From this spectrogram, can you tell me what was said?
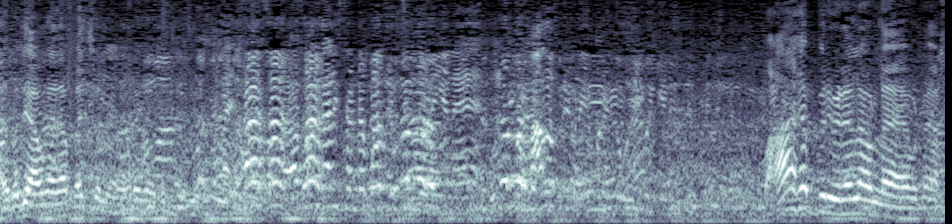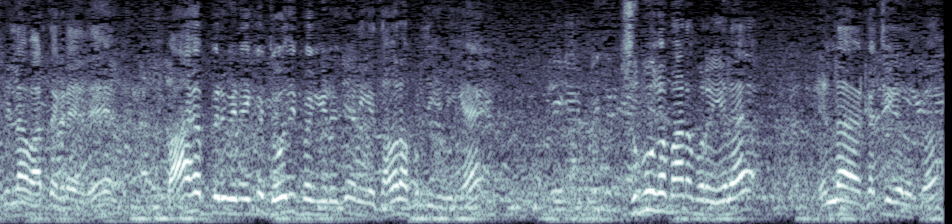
அதை பத்தி அவங்க தான் பதில் சொல்லுவாங்க எனக்கு அது தெரியாது. சார் சார் சார் சண்டை பார்த்து முடிச்சுருவாங்கன்னு பாகப்பிரிவினை எப்படி உரிமை பாகப்பிரிவினைலாம் உள்ள ஒண்ணு அப்படிலாம் வார்த்தை கிடையாது. பாகப்பிரிவினைக்கு தொகுதி பங்கீடுக்கு நீங்க தவறா புரிஞ்சுக்கிறீங்க. சுமூகமான முறையில் எல்லா கட்சிகளுக்கும்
